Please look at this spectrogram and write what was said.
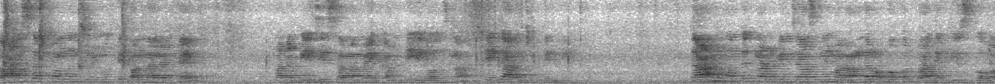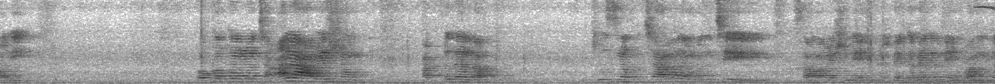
బానిసత్వం నుంచి విముక్తి పొందాలంటే మన బీసీ సమన్వయ కమిటీ ఈ రోజున శ్రీకారం చుట్టింది. దాన్ని ముందుకు నడిపించాల్సింది మనందరం ఒక్కొక్కరు బాధ్యత తీసుకోవాలి. ఒక్కొక్కరిలో చాలా ఆవేశం పట్టుదల చూసినప్పుడు చాలా మంచి సమావేశం. నేను దగ్గర దగ్గర నేను వంద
